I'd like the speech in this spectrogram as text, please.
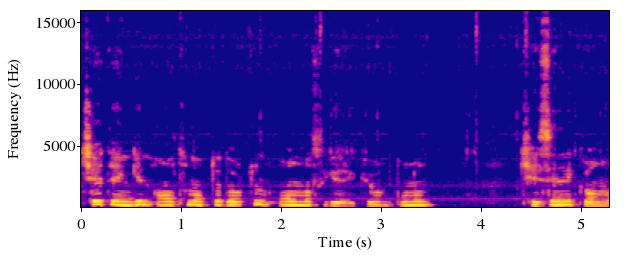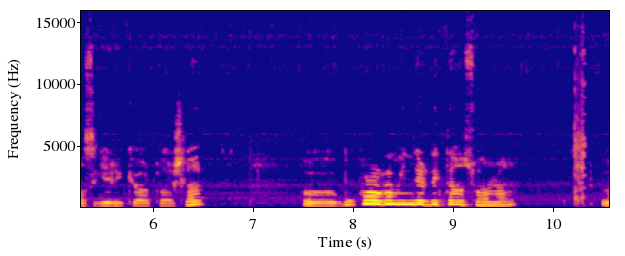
Chateng'in 6.4'ün olması gerekiyor. Bunun kesinlikle olması gerekiyor arkadaşlar. E, bu programı indirdikten sonra e,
